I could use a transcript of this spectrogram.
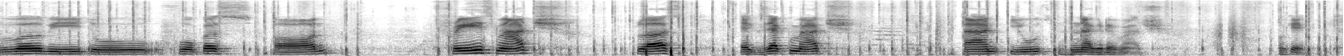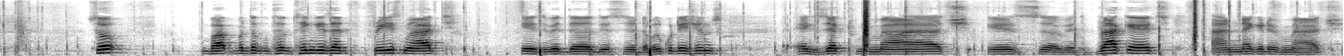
will be to focus on phrase match plus exact match and use negative match. Okay so but, but the, the thing is that phrase match is with the, this uh, double quotations exact match is uh, with brackets and negative match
